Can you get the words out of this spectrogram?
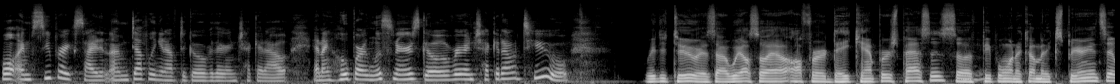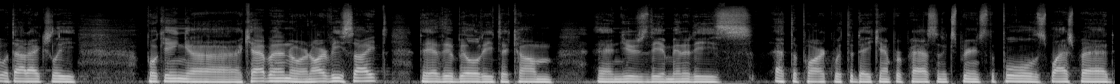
Well, I'm super excited. I'm definitely to have to go over there and check it out. And I hope our listeners go over and check it out too. We do too. Is uh, we also uh, offer day campers passes, so if people want to come and experience it without actually booking uh, a cabin or an RV site, they have the ability to come and use the amenities at the park with the day camper pass and experience the pool, the splash pad,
